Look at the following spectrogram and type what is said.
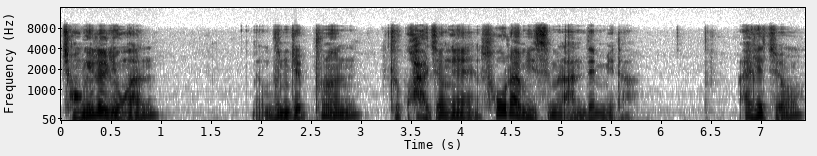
정의를 이용한 문제 푸는 그 과정에 소홀함이 있으면 안 됩니다. 알겠죠?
